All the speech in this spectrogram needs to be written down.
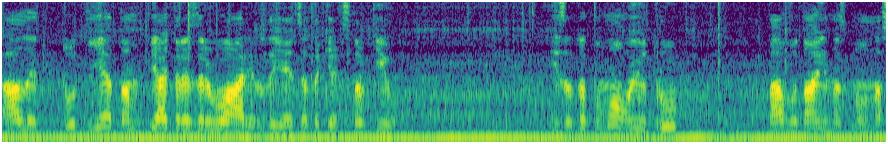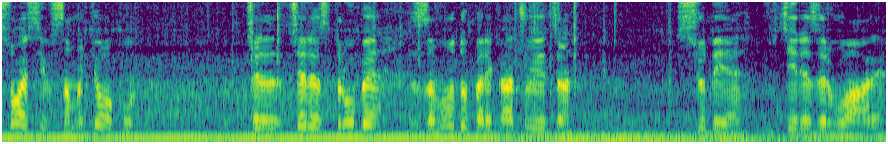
Але тут є там 5 резервуарів, здається, таких ставків. І за допомогою труб та вода і на- ну, насосів, самотьоку через труби з заводу перекачується сюди, в ці резервуари,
